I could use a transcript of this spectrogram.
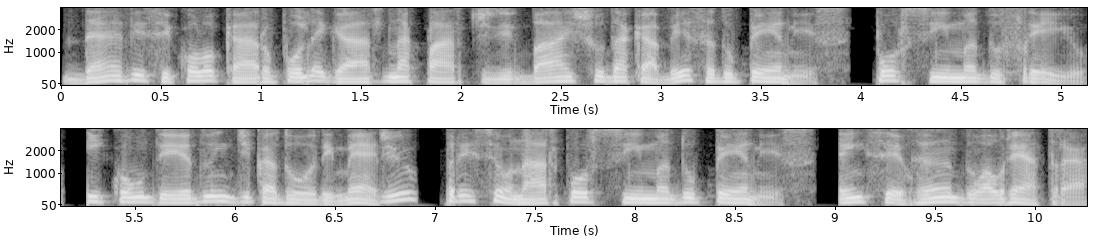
deve-se colocar o polegar na parte de baixo da cabeça do pênis, por cima do freio, e com o dedo indicador e médio, pressionar por cima do pênis, encerrando a uretra.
